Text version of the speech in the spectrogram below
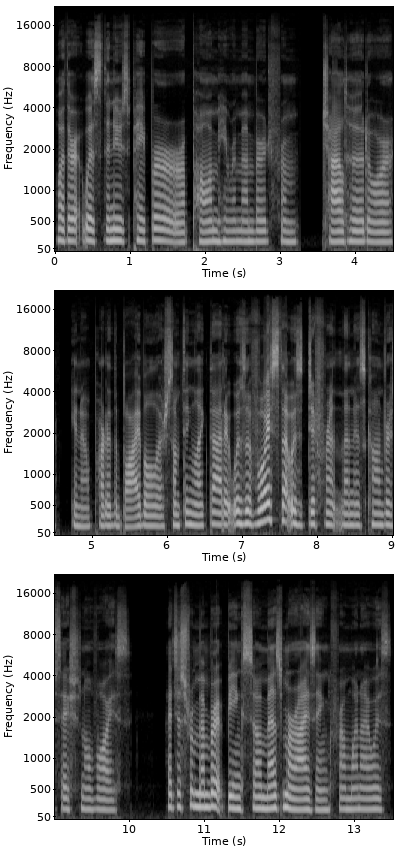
whether it was the newspaper or a poem he remembered from childhood or, you know, part of the Bible or something like that. It was a voice that was different than his conversational voice. I just remember it being so mesmerizing from when I was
